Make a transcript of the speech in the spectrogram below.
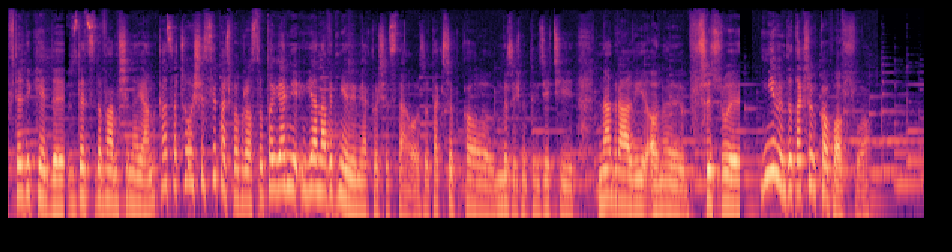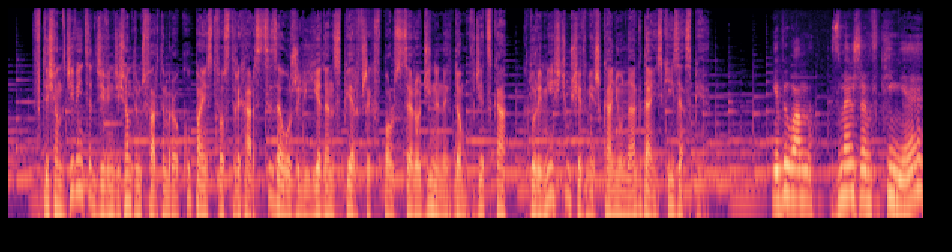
Wtedy, kiedy zdecydowałam się na Janka, zaczęło się sypać po prostu. To ja, nie, ja nawet nie wiem, jak to się stało, że tak szybko my żeśmy tych dzieci nabrali, one przyszły. Nie wiem, to tak szybko poszło. W 1994 roku państwo strycharscy założyli jeden z pierwszych w Polsce rodzinnych domów dziecka, który mieścił się w mieszkaniu na Gdańskiej Zaspie. Nie byłam z mężem w kinie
